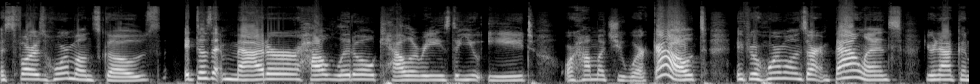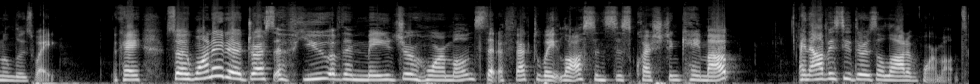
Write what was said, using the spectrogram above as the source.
as far as hormones goes, it doesn't matter how little calories that you eat or how much you work out. If your hormones aren't balanced, you're not going to lose weight. Okay, so I wanted to address a few of the major hormones that affect weight loss since this question came up. And obviously, there's a lot of hormones.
